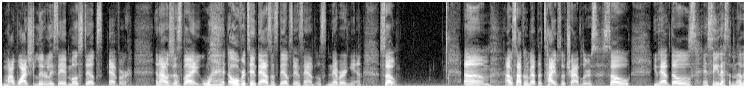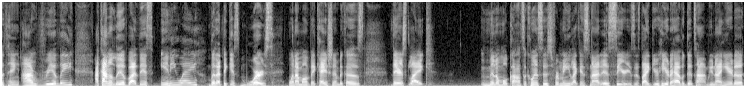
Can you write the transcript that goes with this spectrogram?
my watch literally said most steps ever, and I was just like, what? Over ten thousand steps in sandals, never again. So, um, I was talking about the types of travelers. So, you have those, and see, that's another thing. I'm really, I kind of live by this anyway, but I think it's worse when I'm on vacation because there's like minimal consequences for me. Like it's not as serious. It's like you're here to have a good time. You're not here to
